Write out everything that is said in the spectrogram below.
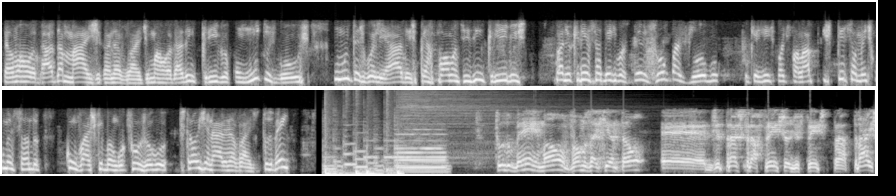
é uma rodada mágica, né, Vlad? Uma rodada incrível, com muitos gols, muitas goleadas, performances incríveis. Vlad, eu queria saber de você, jogo a jogo, o que a gente pode falar, especialmente começando com Vasco e Bangu, que foi um jogo extraordinário, né, Vlad? Tudo bem? Tudo bem, irmão. Vamos aqui então, é, de trás para frente ou de frente para trás,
